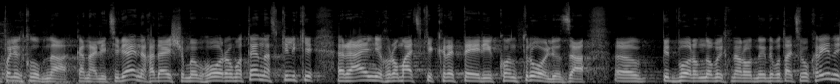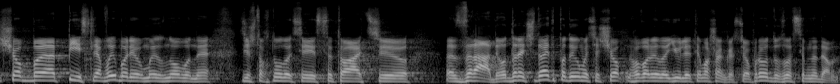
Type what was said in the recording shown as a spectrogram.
політклуб на каналі TVI. Нагадаю, що ми обговоримо те, наскільки реальні громадські критерії контролю за е, підбором нових народних депутатів України, щоб е, після виборів ми знову не зіштовхнулися із ситуацією зради. От, до речі, давайте подивимося, що говорила Юлія Тимошенко з цього приводу зовсім недавно.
